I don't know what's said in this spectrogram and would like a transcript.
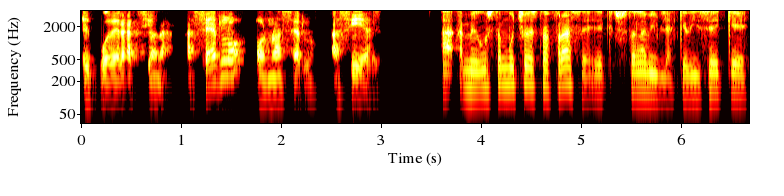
el poder accionar, hacerlo o no hacerlo. Así es. Ah, me gusta mucho esta frase que está en la Biblia, que dice que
